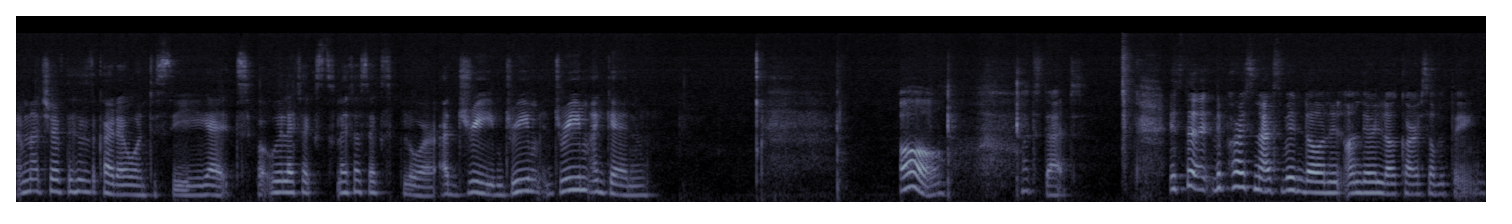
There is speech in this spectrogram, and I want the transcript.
I'm not sure if this is the card I want to see yet, but we'll let, ex let us explore. A dream. Dream, dream again. Oh, what's that? It's the, the person that's been down in, on their luck or something.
